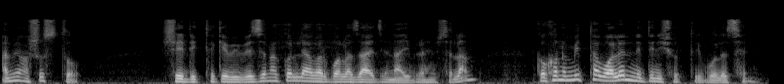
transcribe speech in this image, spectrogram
আমি অসুস্থ। সেই দিক থেকে বিবেচনা করলে আবার বলা যায় যে, না, ইব্রাহিম সাল্লাম কখনো মিথ্যা বলেননি, তিনি সত্যি বলেছেন।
